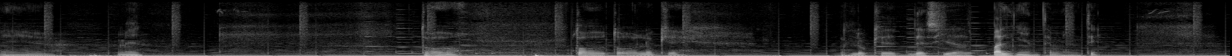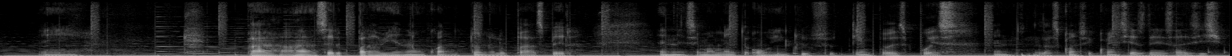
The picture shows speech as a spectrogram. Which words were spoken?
eh, todo, todo, todo lo que lo que decidas valientemente eh, va a ser para bien aun cuando tú no lo puedas ver en ese momento o incluso tiempo después en las consecuencias de esa decisión.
